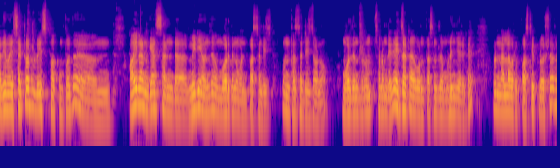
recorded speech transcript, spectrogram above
அதே மாதிரி செக்டோரல் வைஸ் பார்க்கும்போது oil and gas and media வந்து more than one percentage one percentage ஆடும் மோர் தென் சொல்ல சொல்ல முடியாது. எக்ஸாக்டாக ஒன் பர்சன்டில் முடிஞ்சிருக்கு. ஒரு நல்ல ஒரு பாசிட்டிவ் க்ளோஷர்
